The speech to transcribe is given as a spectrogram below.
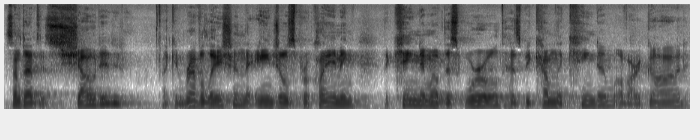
sometimes it's shouted, like in Revelation, the angels proclaiming, the kingdom of this world has become the kingdom of our God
